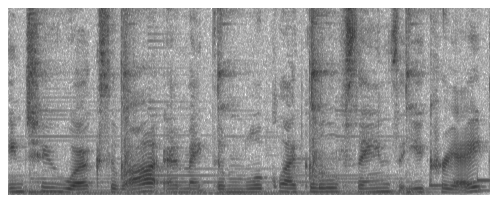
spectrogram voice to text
into works of art and make them look like little scenes that you create.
